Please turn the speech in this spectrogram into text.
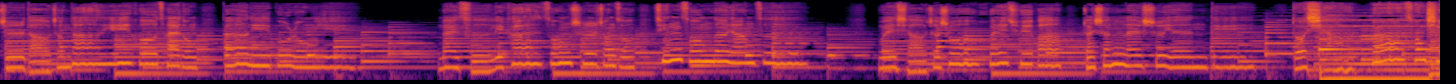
直到长大以后，才懂得你不容易。每次离开，总是装作轻松的样子，微笑着说回去吧，转身泪湿眼底。多想和从前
